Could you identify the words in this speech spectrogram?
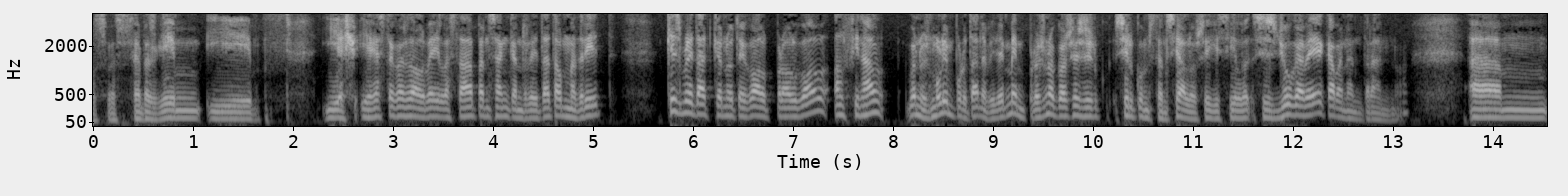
el Sebas Guim i, i, això, i aquesta cosa del Bale, estava pensant que en realitat el Madrid, que és veritat que no té gol, però el gol, al final, bueno, és molt important, evidentment, però és una cosa cir circumstancial, o sigui, si, si es juga bé, acaben entrant, no? Um,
